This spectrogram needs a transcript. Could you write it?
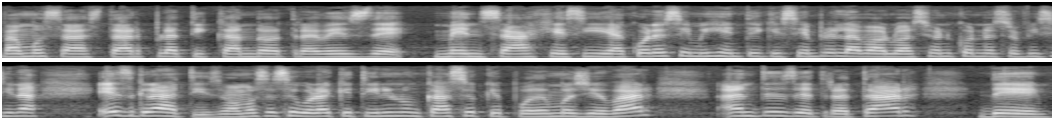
vamos a estar platicando a través de mensajes. Y acuérdense, mi gente, que siempre la evaluación con nuestra oficina es gratis. Vamos a asegurar que tienen un caso que podemos llevar antes de tratar de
